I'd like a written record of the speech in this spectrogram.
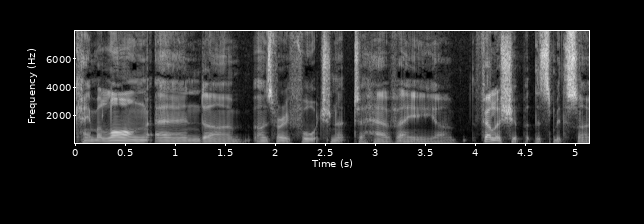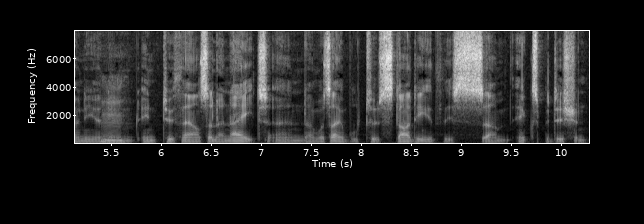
came along, and uh, I was very fortunate to have a uh, fellowship at the Smithsonian mm. in, in, 2008, and I was able to study this um, expedition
